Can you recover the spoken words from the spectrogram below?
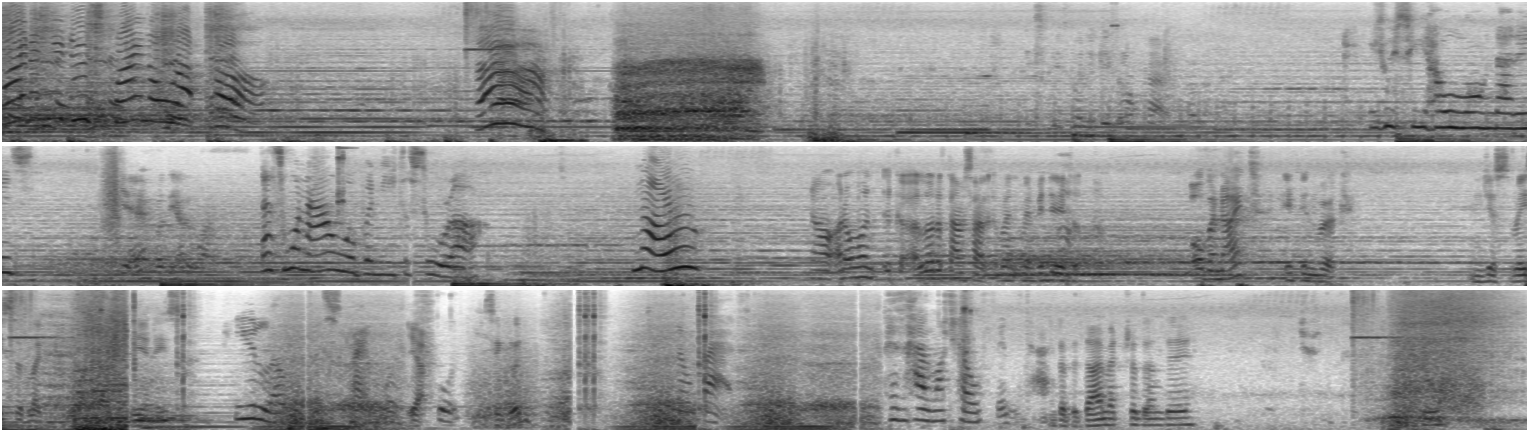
Why didn't you do Spinoraptor? Ah! It's, it's going to take a long time. You see how long that is? Yeah, but the other one. That's one hour, Bonitasaura. No. No, I don't want. look, A lot of times, I, when when we did it overnight, it didn't work. You just wasted like DNAs. You love this kind of Yeah. food. Is it good? No bad. Doesn't have much health in that. You got the diameter Dimetrodon there.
